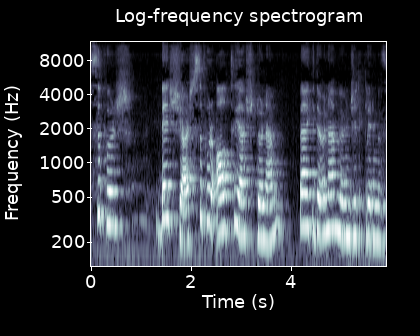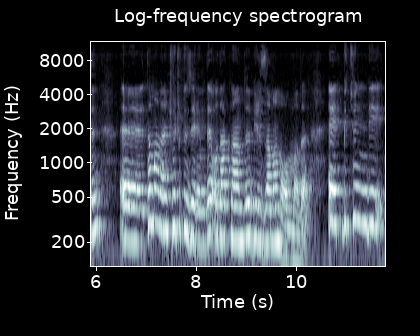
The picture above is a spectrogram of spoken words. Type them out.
0-5 yaş, 0-6 yaş dönem belki de önem ve önceliklerimizin e, tamamen çocuk üzerinde odaklandığı bir zaman olmalı. Evet bütün bir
